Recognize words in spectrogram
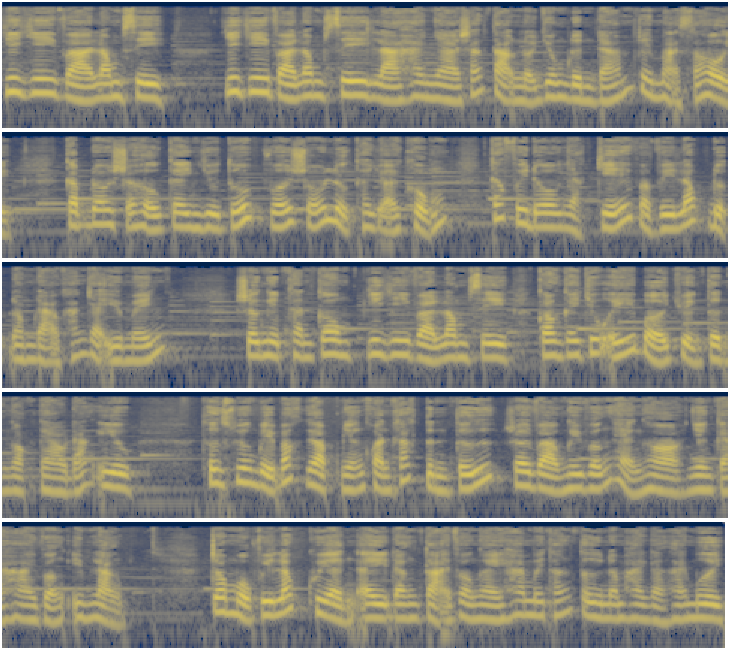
Di di và Long Si Gigi và Long Si là hai nhà sáng tạo nội dung đình đám trên mạng xã hội. Cặp đôi sở hữu kênh YouTube với số lượt theo dõi khủng, các video nhạc chế và vlog được đông đảo khán giả yêu mến. Sự nghiệp thành công, Gigi và Long Si còn gây chú ý bởi chuyện tình ngọt ngào đáng yêu. Thường xuyên bị bắt gặp những khoảnh khắc tình tứ, rơi vào nghi vấn hẹn hò nhưng cả hai vẫn im lặng. Trong một vlog Q&A đăng tải vào ngày 20 tháng 4 năm 2020,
